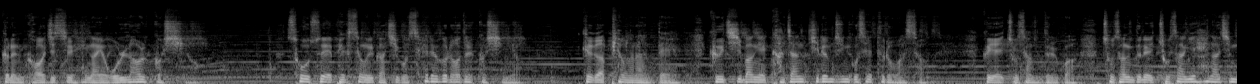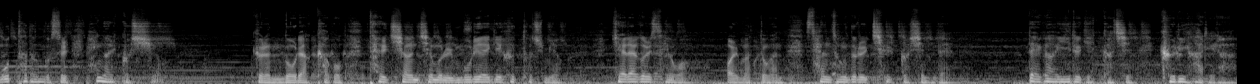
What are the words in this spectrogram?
그는 거짓을 행하여 올라올 것이요. 소수의 백성을 가지고 세력을 얻을 것이며 그가 평안한 때 그 지방의 가장 기름진 곳에 들어와서 그의 조상들과 조상들의 조상이 행하지 못하던 것을 행할 것이요. 그는 노력하고 탈취한 재물을 무리에게 흩어주며 계략을 세워 얼마 동안 산성들을 칠 것인데 때가 이르기까지 그리하리라.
